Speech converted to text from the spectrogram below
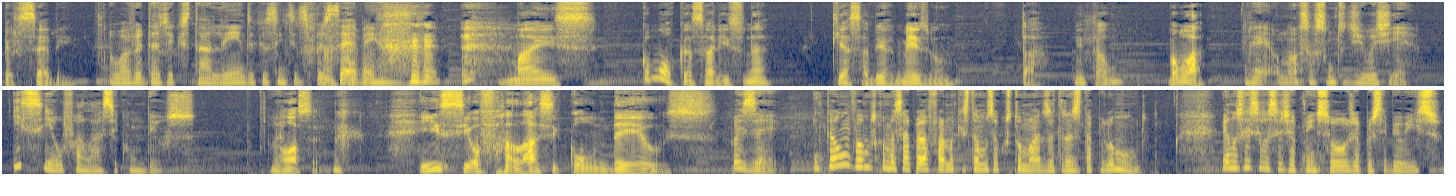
percebem. Ou a verdade é que está além do que os sentidos percebem? Mas como alcançar isso, né? Quer saber mesmo? Tá. Então, vamos lá. é, o nosso assunto de hoje é: e se eu falasse com Deus? Nossa. E se eu falasse com Deus? Pois é. Então vamos começar pela forma que estamos acostumados a transitar pelo mundo. Eu não sei se você já pensou, já percebeu isso,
